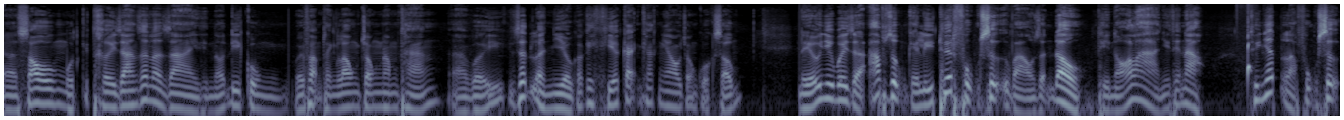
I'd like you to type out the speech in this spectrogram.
uh, sau một cái thời gian rất là dài thì nó đi cùng với Phạm Thành Long trong 5 tháng uh, với rất là nhiều các cái khía cạnh khác nhau trong cuộc sống. Nếu như bây giờ áp dụng cái lý thuyết phụng sự vào dẫn đầu thì nó là như thế nào? Thứ nhất là phụng sự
